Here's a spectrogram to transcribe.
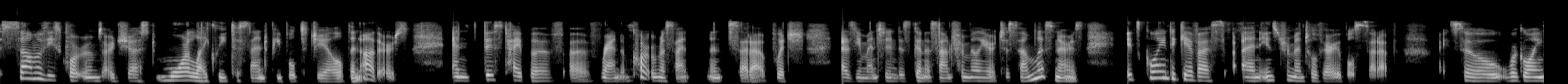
some of these courtrooms are just more likely to send people to jail than others. And this type of, of random courtroom assignment setup, which, as you mentioned, is going to sound familiar to some listeners, it's going to give us an instrumental variable setup. So we're going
